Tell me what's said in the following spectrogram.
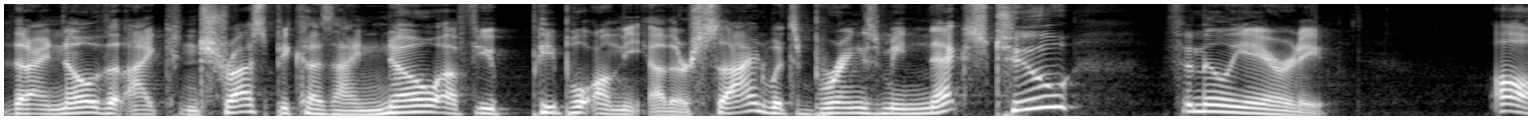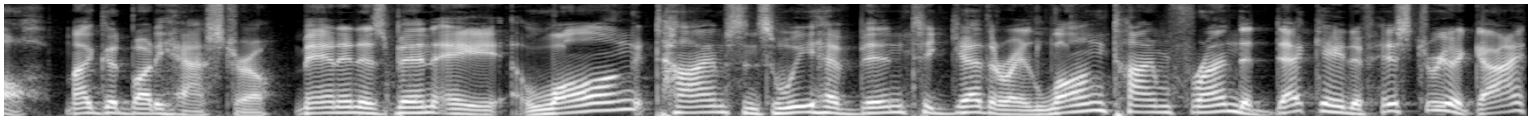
that I know that I can trust because I know a few people on the other side, which brings me next to familiarity. Oh, my good buddy Hastro. Man, it has been a long time since we have been together. A long time friend, a decade of history, a guy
